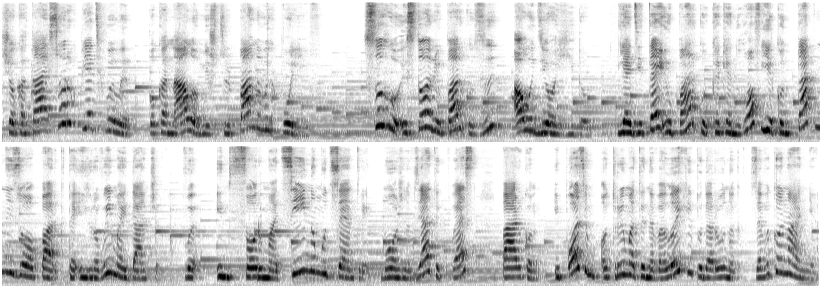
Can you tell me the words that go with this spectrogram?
що катає 45 хвилин по каналу між тюльпанових полів. Слухаю історію парку з аудіогідом. Для дітей у парку Кекенгоф є контактний зоопарк та ігровий майданчик. В інформаційному центрі можна взяти квест парком і потім отримати невеликий подарунок за виконання.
